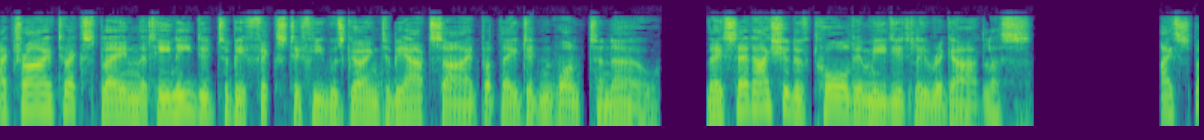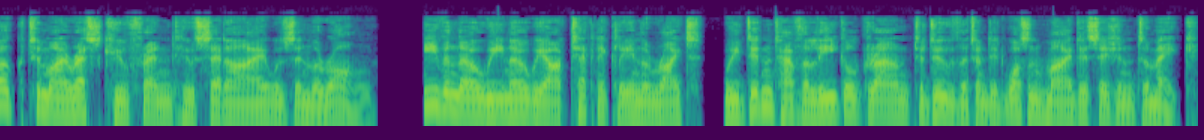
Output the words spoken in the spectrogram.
I tried to explain that he needed to be fixed if he was going to be outside but they didn't want to know. They said I should have called immediately regardless. I spoke to my rescue friend who said I was in the wrong. Even though we know we are technically in the right, we didn't have the legal ground to do that and it wasn't my decision to make.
